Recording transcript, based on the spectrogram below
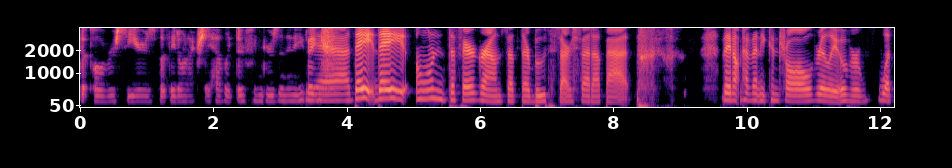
the overseers, but they don't actually have like their fingers in anything. Yeah, they they own the fairgrounds that their booths are set up at. they don't have any control really over what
